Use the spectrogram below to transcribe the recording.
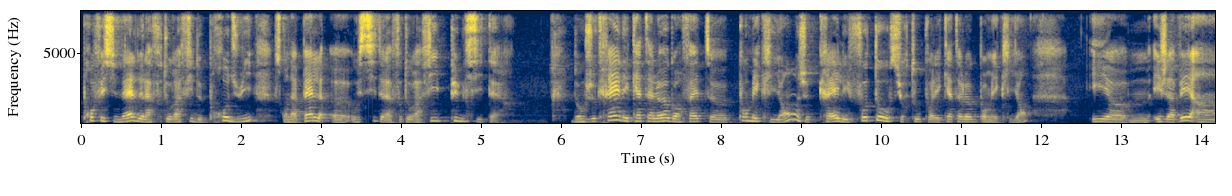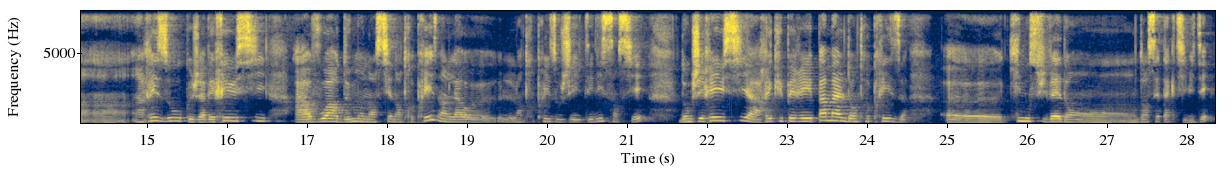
professionnelle, de la photographie de produits, ce qu'on appelle aussi de la photographie publicitaire. Donc je créais des catalogues en fait euh, pour mes clients, je créais les photos surtout pour les catalogues pour mes clients. Et, euh, j'avais un, réseau que j'avais réussi à avoir de mon ancienne entreprise, hein, là euh, l'entreprise où j'ai été licenciée. Donc j'ai réussi à récupérer pas mal d'entreprises qui nous suivaient dans, dans cette activité.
